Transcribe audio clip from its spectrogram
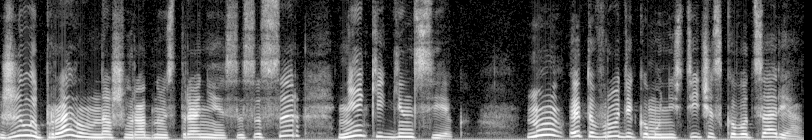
Жил и правил в нашей родной стране СССР некий генсек – ну, это вроде коммунистического царя,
